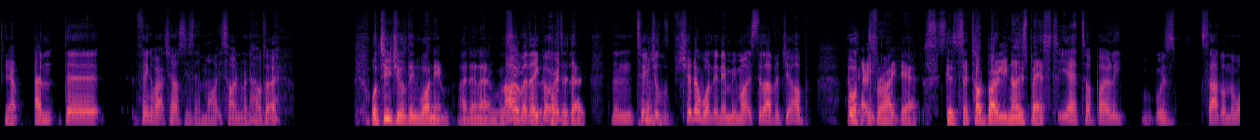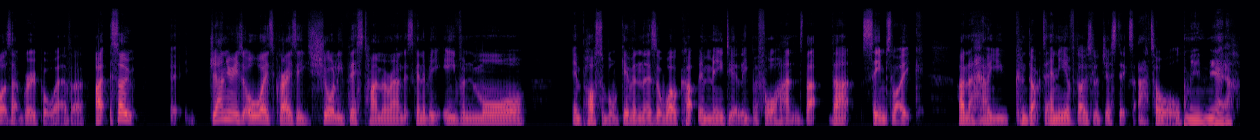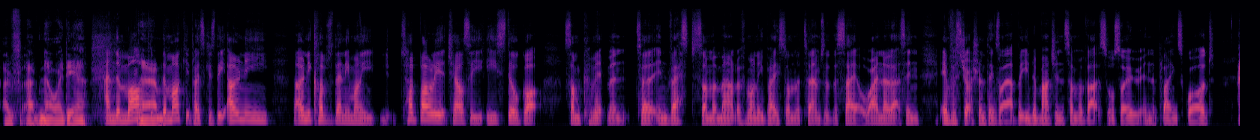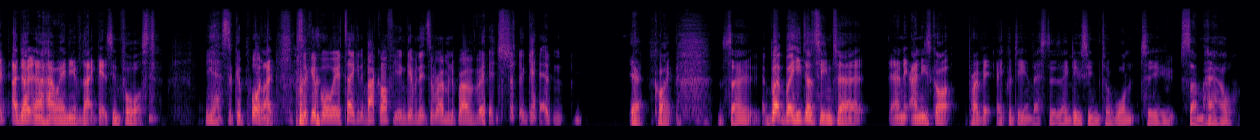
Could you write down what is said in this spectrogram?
Yeah. Um the the thing about Chelsea is they might sign Ronaldo. Well, Tuchel didn't want him. I don't know. We'll see but they got rid of the- does. Then Tuchel should have wanted him. He might still have a job. Oh, that's right. Yeah, because uh, Todd Boehly knows best. Yeah, Todd Boehly was sad on the WhatsApp group or whatever. I, so uh, January is always crazy. Surely this time around it's going to be even more impossible given there's a World Cup immediately beforehand. That that seems like I don't know how you conduct any of those logistics at all. I mean, yeah, I've I've no idea. And the market, Um, the marketplace, because the only the only clubs with any money, Todd Boehly at Chelsea, he's still got some commitment to invest some amount of money based on the terms of the sale. Right? I know that's in infrastructure and things like that, but you'd imagine some of that's also in the playing squad. I, I don't know how any of that gets enforced. Yes, a good point. Like- it's a good point. We're taking it back off you and giving it to Roman Abramovich again. Yeah, quite. So, but but he does seem to, and and he's got private equity investors. They do seem to want to somehow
